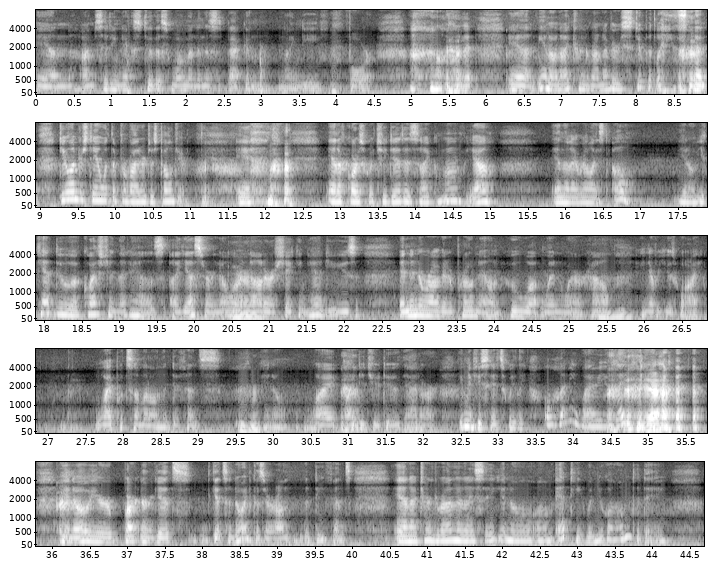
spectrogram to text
And I'm sitting next to this woman, and this is back in '94 on it. And you know, and I turned around, and I very stupidly said, "Do you understand what the provider just told you?" And and of course, what she did is like, mm, "Yeah." And then I realized, oh, you know, you can't do a question that has a yes or no or Yeah. a nod or a shaking head. You use an interrogative pronoun: who, what, when, where, how. Mhm. You never use why. Why put someone on the defense? Hmm You know, why why did you do that? Or even if you say it sweetly, oh honey, why are you late? Yeah. you know, your partner gets gets annoyed because they're on the defense. And I turned around and I say, you know, um, Auntie, when you go home today,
